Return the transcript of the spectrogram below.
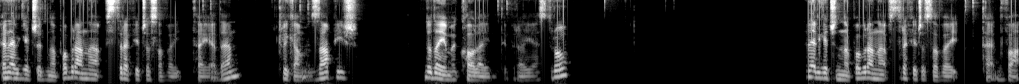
energia czynna pobrana w strefie czasowej T1. Klikamy zapisz, dodajemy kolejny typ rejestru, energia czynna pobrana w strefie czasowej T2.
